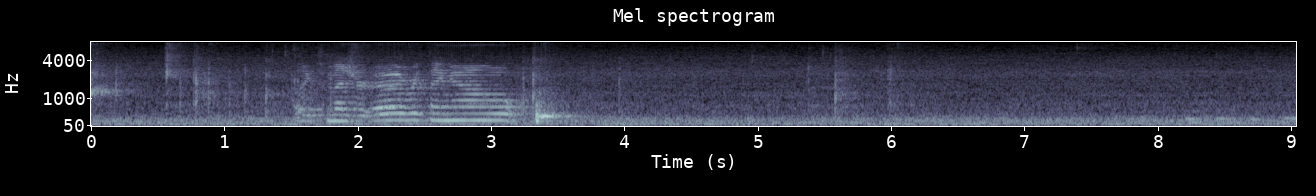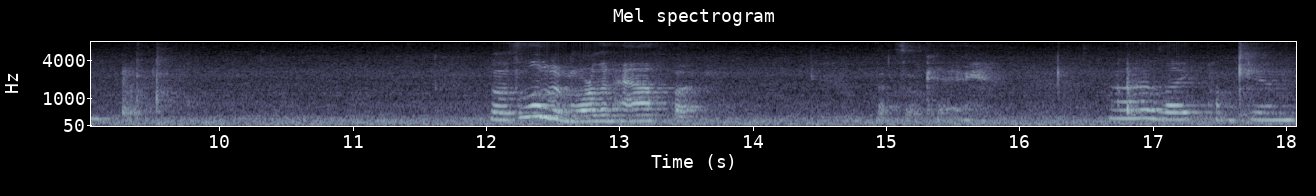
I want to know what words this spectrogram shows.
I like to measure everything out. So it's a little bit more than half, but that's okay. I like pumpkin.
